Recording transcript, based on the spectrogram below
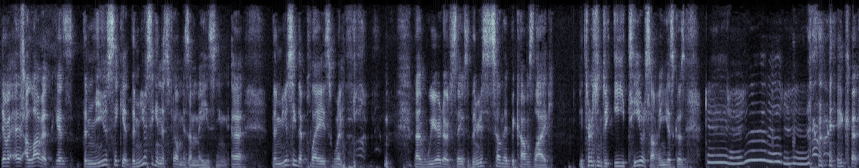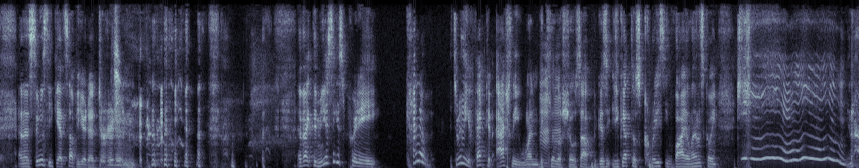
Yeah, but I- I love it because the music the music in this film is amazing. Uh, the music that plays when he, that weirdo saves it, the music suddenly becomes like it turns into ET or something. He just goes. Uh, and as soon as he gets up, you hear that. in fact, the music is pretty kind of it's really effective actually when the killer mm-hmm. shows up because you get those crazy violins going, you know,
